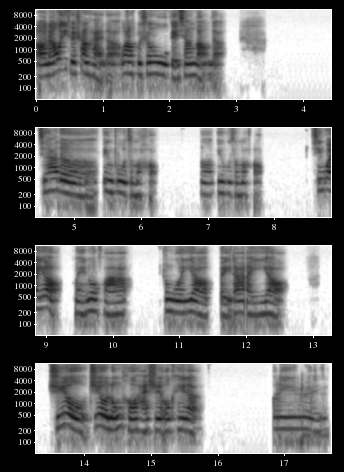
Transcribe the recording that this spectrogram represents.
啊，南威医学上海的，万福生物给香港的，其他的并不怎么好。嗯，并不怎么好。新冠药、美诺华、中国医药、北大医药，只有只有龙头还是 OK 的。辉瑞，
